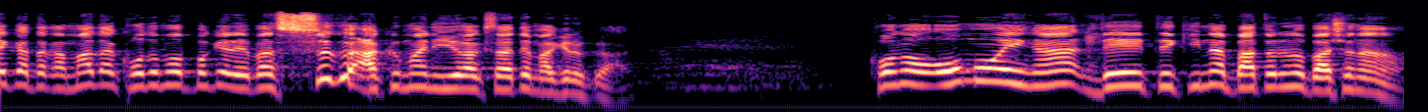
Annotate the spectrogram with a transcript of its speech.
え方がまだ子供っぽければすぐ悪魔に誘惑されて負けるか。この思いが霊的なバトルの場所なの。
